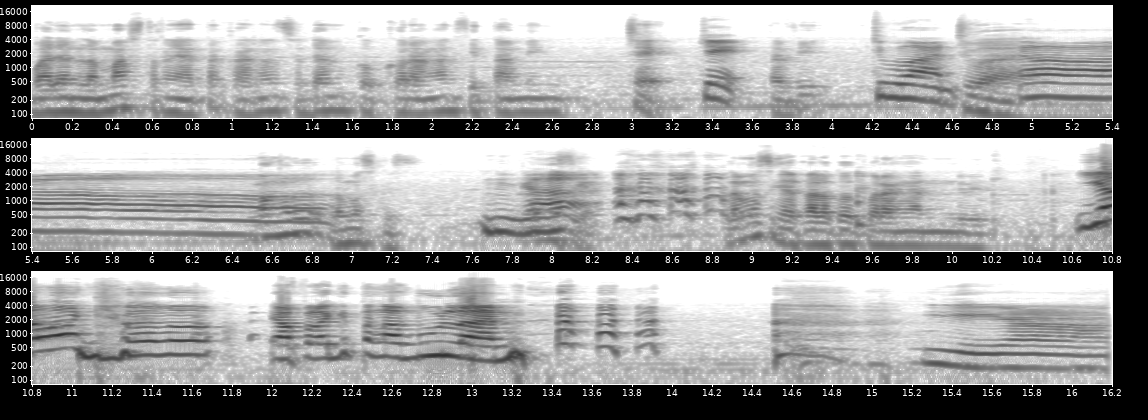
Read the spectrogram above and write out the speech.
badan lemas ternyata karena sedang kekurangan vitamin C. C, Tapi cuan. Cuan. Oh. emang lu lemes guys? Enggak. Lemes gak? Lemes gak kalau kekurangan duit? Iya lah gila lo. Ya, apalagi tengah bulan. iya.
